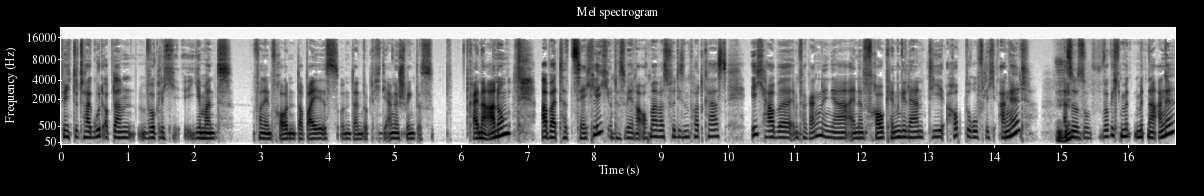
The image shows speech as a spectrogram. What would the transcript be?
Finde ich total gut, ob dann wirklich jemand von den Frauen dabei ist und dann wirklich die Angel schwingt, ist keine Ahnung. Aber tatsächlich, und das wäre auch mal was für diesen Podcast, ich habe im vergangenen Jahr eine Frau kennengelernt, die hauptberuflich angelt Mhm. Also so wirklich mit, mit einer Angel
